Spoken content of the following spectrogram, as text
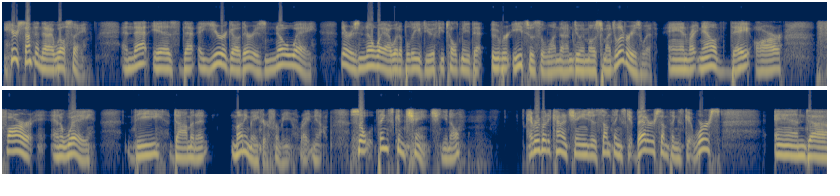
here's something that I will say and that is that a year ago there is no way there is no way I would have believed you if you told me that Uber Eats was the one that I'm doing most of my deliveries with. And right now they are far and away the dominant moneymaker for me right now. So things can change, you know. Everybody kind of changes. Some things get better, some things get worse. And uh,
